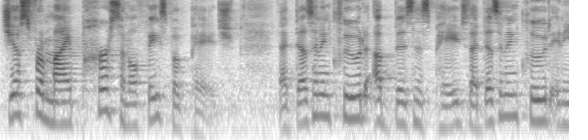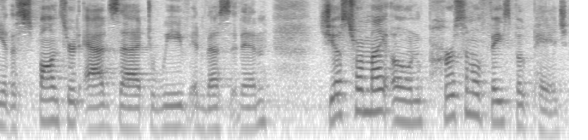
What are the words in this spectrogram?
just from my personal Facebook page. That doesn't include a business page, that doesn't include any of the sponsored ads that we've invested in. Just from my own personal Facebook page,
